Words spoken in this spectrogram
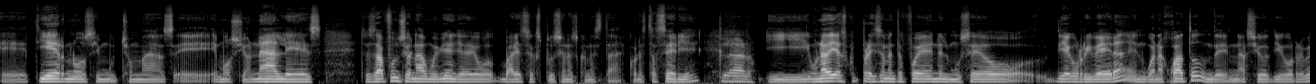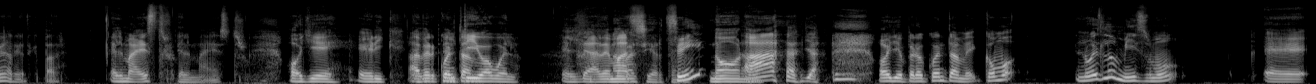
eh, tiernos y mucho más eh, emocionales. Entonces ha funcionado muy bien, ya llevo varias exposiciones con esta, con esta serie. Claro. Y una de ellas precisamente fue en el Museo Diego Rivera, en Guanajuato, donde nació Diego Rivera, fíjate qué padre, El maestro. el maestro. Oye, Eric, a El- ver, El cuéntame. tío abuelo. El de No, además. no es cierto. ¿Sí? No, no. Ah, ya. Oye, pero cuéntame, ¿cómo no es lo mismo eh,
